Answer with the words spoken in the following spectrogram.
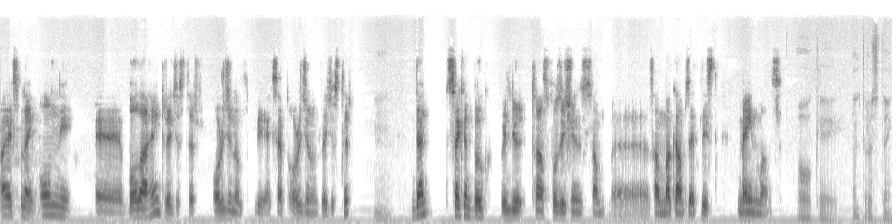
I explain only uh, Bolahenk register, original. We accept original register. Mm. Then second book we'll do transpositions, some uh, some makams, at least main ones. Okay. Interesting.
